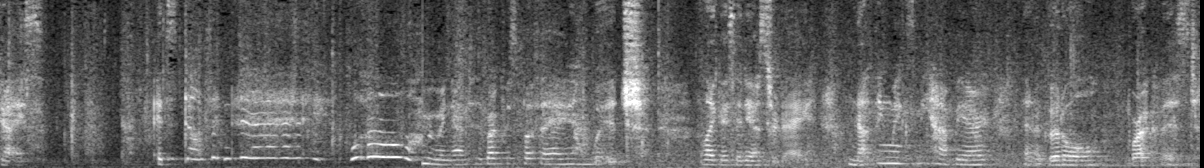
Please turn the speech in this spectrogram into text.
Guys it's dolphin day! Woo! We went down to the breakfast buffet, which, like I said yesterday, nothing makes me happier than a good old breakfast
